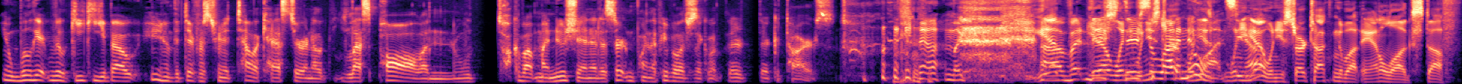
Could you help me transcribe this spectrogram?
you know, we'll get real geeky about you know the difference between a Telecaster and a Les Paul, and we'll talk about minutia. And at a certain point, like people are just like, well, they're they're guitars, you know? and like, yeah, uh, but you there's, know, when, there's when you a start, lot of nuance. When you, when you know? yeah, when you start talking about analog stuff,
